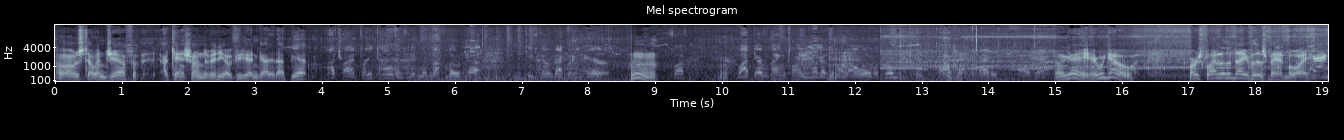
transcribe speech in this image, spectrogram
Oh, I was telling Jeff, I can't show him the video because you hadn't got it up yet. I tried three times and it would not load up. It keeps coming back with an error. Hmm. So I wiped everything clean. I got to start all over. Yeah. Oh, okay. Oh, okay. Okay, here we go. First flight of the day for this bad boy. Jack!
